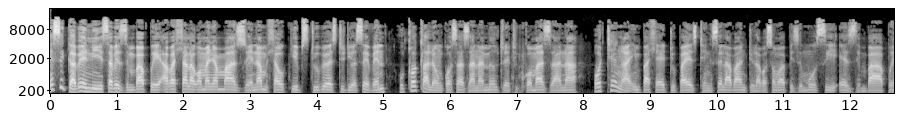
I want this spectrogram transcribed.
Esigabeni sabezimbabwe abahlala kwamanye amazwe namhla ugibbs dube westudio 7 uxoxa lonkosazana mildred nkomazana othenga impahla edubai ezithengisela abantu labosomabhizimusi ezimbabwe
